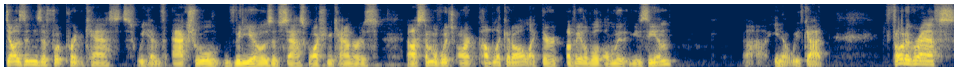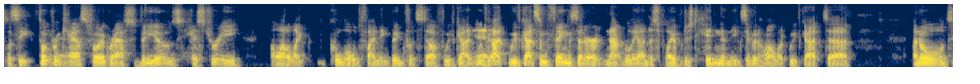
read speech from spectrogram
dozens of footprint casts. We have actual videos of Sasquatch encounters, uh, some of which aren't public at all, like they're available only at the museum. Uh, you know, we've got photographs. Let's see, footprint Yeah. cast photographs, videos, history, a lot of like cool old finding Bigfoot stuff. We've got Yeah. we've got we've got some things that are not really on display, but just hidden in the exhibit hall. Like we've got uh, an old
